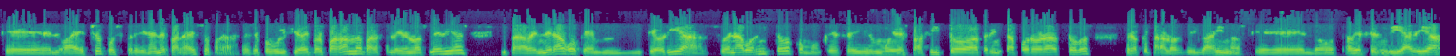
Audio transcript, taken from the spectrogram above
que lo ha hecho pues precisamente para eso, para hacerse publicidad y propaganda, para salir en los medios y para vender algo que en teoría suena bonito, como que es ir muy despacito a 30 por hora todos, pero que para los bilbaínos que lo padecen día a día,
